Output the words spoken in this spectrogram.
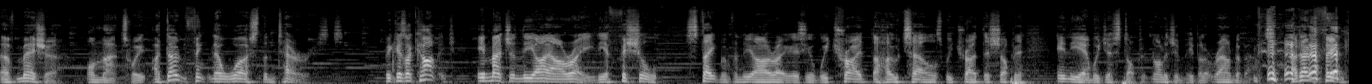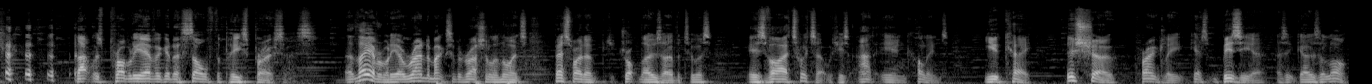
of measure on that tweet, I don't think they're worse than terrorists. Because I can't imagine the IRA, the official statement from the IRA is, you know, we tried the hotels, we tried the shopping. In the end, we just stopped acknowledging people at roundabouts. I don't think that was probably ever going to solve the peace process. Uh, they, everybody, a random acts of irrational annoyance. Best way to drop those over to us is via Twitter, which is at Ian Collins UK. This show, frankly, gets busier as it goes along.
